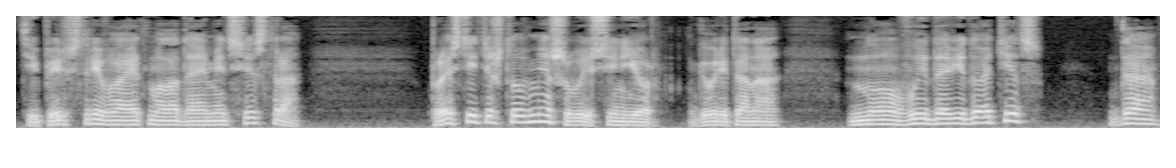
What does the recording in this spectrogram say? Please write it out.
Теперь встревает молодая медсестра. «Простите, что вмешиваюсь, сеньор», — говорит она, — «но вы Давиду отец?» «Да,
